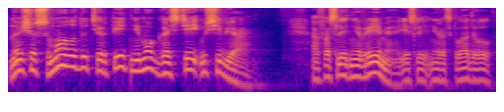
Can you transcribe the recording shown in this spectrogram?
но еще с молоду терпеть не мог гостей у себя, а в последнее время, если не раскладывал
